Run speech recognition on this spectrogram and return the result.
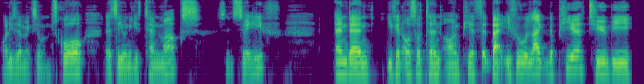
What is the maximum score? Let's say you want to give 10 marks, save. And then you can also turn on peer feedback. If you would like the peer to be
